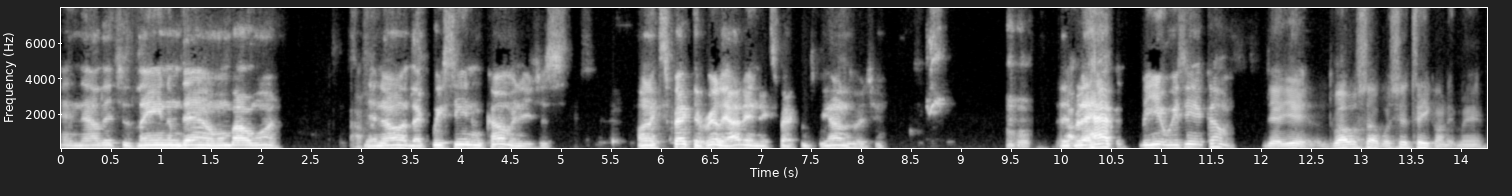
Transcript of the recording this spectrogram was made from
and now they're just laying them down one by one. You know, like we seen them coming. It's just unexpected. Really, I didn't expect them to be honest with you. but it happened. But yeah, we seen it coming. Yeah, yeah. Duell, what's up? What's your take on it, man?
